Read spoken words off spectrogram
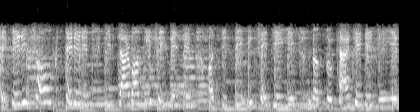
Şekeri çok severim, cipler vazgeçilmezim. Asitli içeceği nasıl terk edeceğim?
